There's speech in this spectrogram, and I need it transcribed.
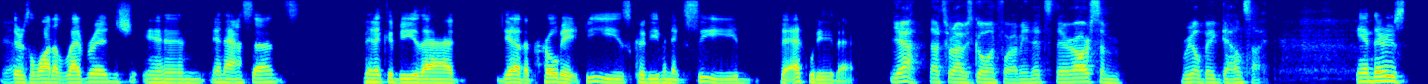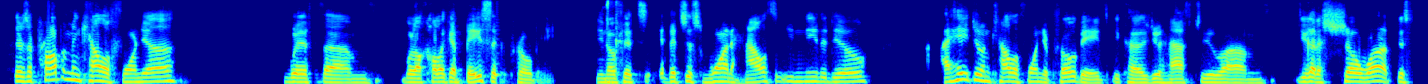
yeah. there's a lot of leverage in in assets. Then it could be that yeah, the probate fees could even exceed the equity there. Yeah, that's what I was going for. I mean, it's there are some real big downside and there's there's a problem in California with um, what I'll call like a basic probate. You know, if it's if it's just one house that you need to do, I hate doing California probates because you have to um, you got to show up just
